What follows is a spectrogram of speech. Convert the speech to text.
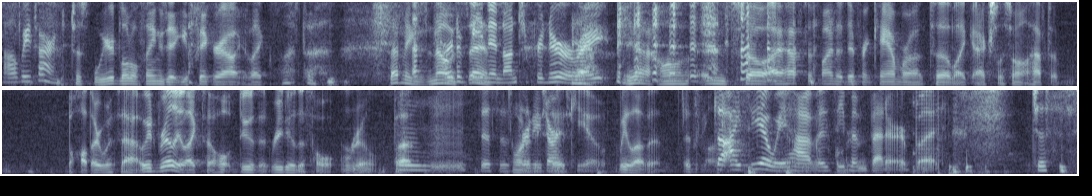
I'll be darned. just weird little things that you figure out. You're like, what the? That makes That's no part of sense. being an entrepreneur, Yeah, right? yeah. Well, and so I have to find a different camera to like actually, so I don't have to bother with that. We'd really like to whole, do the redo this whole room, but Mhm. This is pretty these darn days, cute. We love it. It's fun. The idea we have is even better, but just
